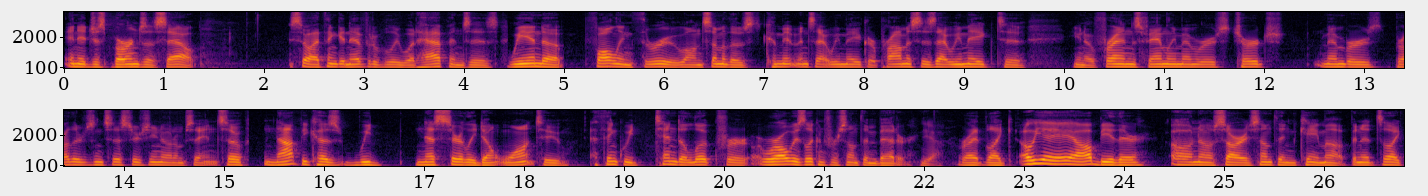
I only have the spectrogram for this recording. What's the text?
and it just burns us out. So I think inevitably what happens is we end up falling through on some of those commitments that we make or promises that we make to, you know, friends, family members, church members, brothers and sisters, you know what I'm saying? So not because we necessarily don't want to, I think we tend to look for we're always looking for something better yeah right? Like, oh yeah, yeah, I'll be there. oh no, sorry, something came up, and it's like,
